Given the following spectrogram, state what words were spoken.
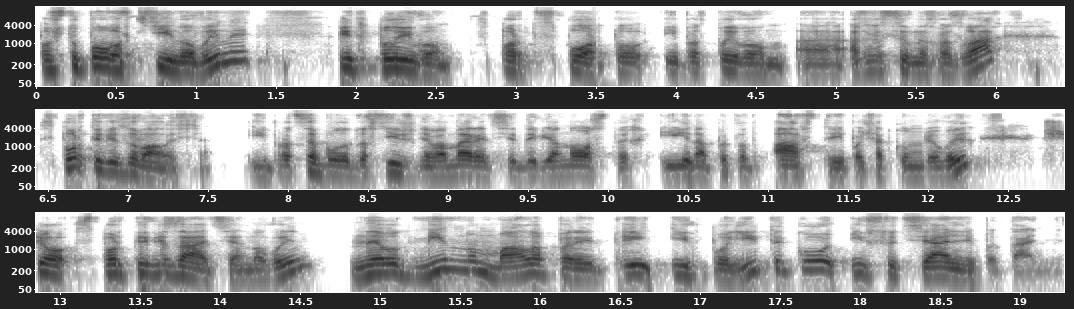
Поступово в ці новини під впливом спорт, спорту і під впливом е, агресивних розваг спортивізувалися. І про це було дослідження в Америці 90-х і, наприклад, Австрії початку нульових, що спортивізація новин неодмінно мала перейти і в політику, і в соціальні питання.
